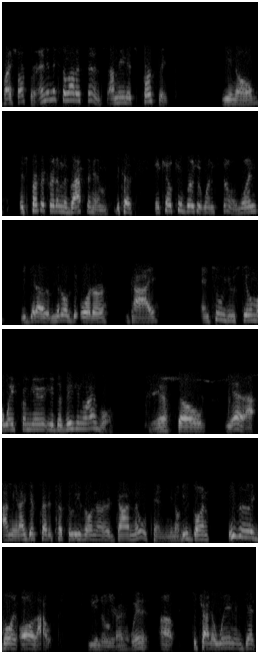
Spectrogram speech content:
Bryce Harper, and it makes a lot of sense. I mean, it's perfect. You know, it's perfect for them to go after him because they kill two birds with one stone. One, you get a middle of the order guy, and two, you steal him away from your your division rival. Yeah. So yeah, I, I mean, I give credit to Phillies owner John Middleton. You know, he's going, he's really going all out. You know, Trying to win it. uh, to try to win and get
